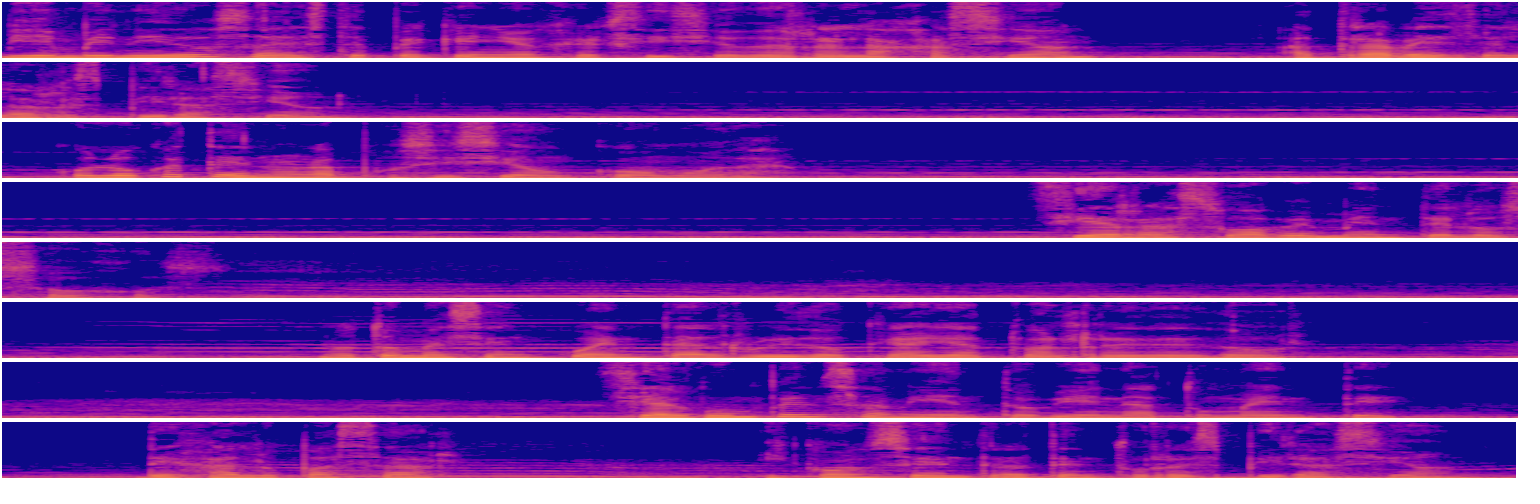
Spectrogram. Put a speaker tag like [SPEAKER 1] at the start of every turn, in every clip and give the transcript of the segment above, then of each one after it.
[SPEAKER 1] Bienvenidos a este pequeño ejercicio de relajación a través de la respiración. Colócate en una posición cómoda. Cierra suavemente los ojos. No tomes en cuenta el ruido que hay a tu alrededor. Si algún pensamiento viene a tu mente, déjalo pasar y concéntrate en tu respiración.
